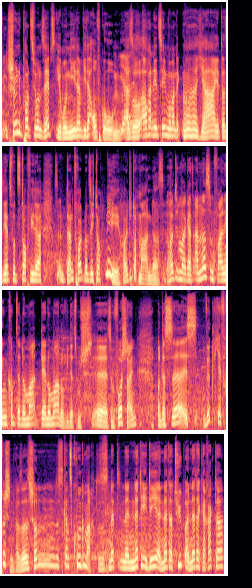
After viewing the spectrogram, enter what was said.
schöne Portion Selbstironie dann wieder aufgehoben. Ja, also auch an den Szenen, wo man denkt, oh, ja, jetzt, jetzt wird es doch wieder, dann freut man sich doch, nee, heute doch mal anders. Heute mal ganz anders und vor allen Dingen kommt der der Normalo wieder zum, äh, zum Vorschein. Und das äh, ist wirklich erfrischend. Also das ist schon das ist ganz cool gemacht. Das ist nett, eine nette Idee, ein netter Typ, ein netter Charakter.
